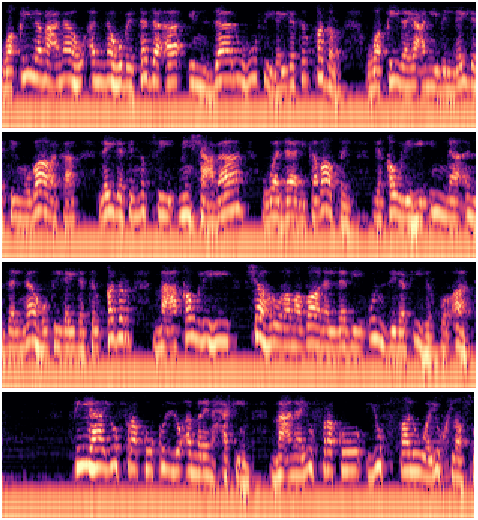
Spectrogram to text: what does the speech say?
وقيل معناه أنه ابتدأ إنزاله في ليلة القدر وقيل يعني بالليلة المباركة ليلة النصف من شعبان وذلك باطل لقوله إنا أنزلناه في ليلة القدر مع قوله شهر رمضان الذي أنزل فيه القرآن. فيها يفرق كل أمر حكيم معنى يفرق يفصل ويخلص.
